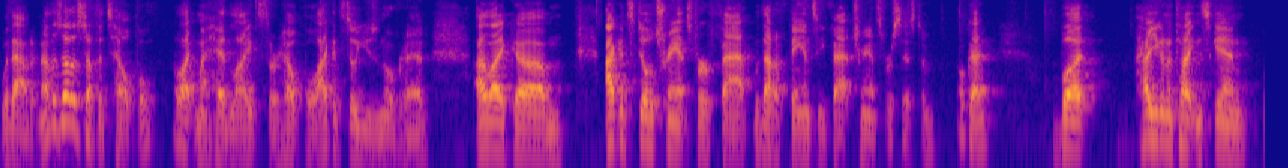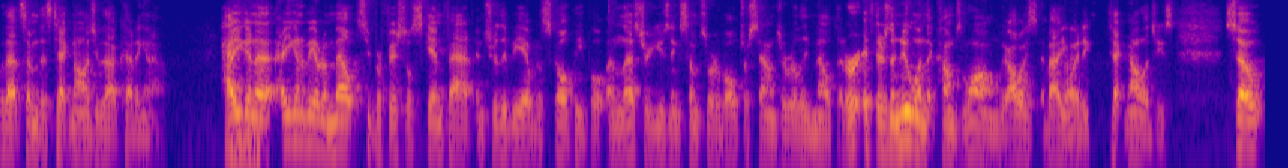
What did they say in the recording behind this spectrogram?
without it. Now, there's other stuff that's helpful. I like my headlights; they're helpful. I could still use an overhead. I like. Um, I could still transfer fat without a fancy fat transfer system. Okay, but how are you going to tighten skin without some of this technology without cutting it out? How are you mm-hmm. gonna how are you gonna be able to melt superficial skin fat and truly be able to sculpt people unless you're using some sort of ultrasound to really melt it? Or if there's a new one that comes along, we're always evaluating right. technologies. So,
